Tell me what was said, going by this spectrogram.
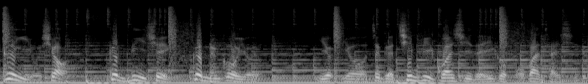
更有效、更密切、更能够有有有这个亲密关系的一个伙伴才行啊。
